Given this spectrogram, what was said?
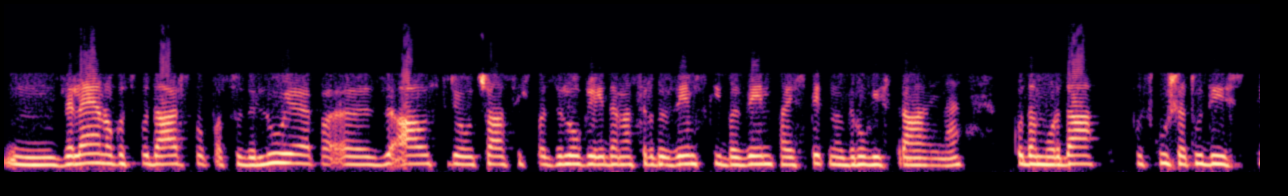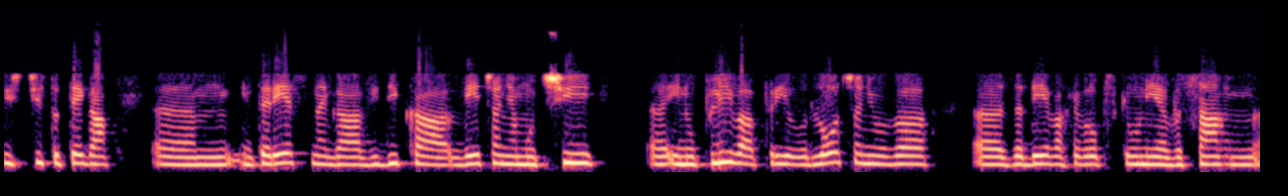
m, zeleno gospodarstvo, pa sodeluje pa, e, z Avstrijo, včasih pa zelo gleda na sredozemski bazen, pa je spet na drugi strani. Ne. Tako da morda poskuša tudi čisto tega um, interesnega vidika večanja moči Eh, in vpliva pri odločanju v eh, zadevah Evropske unije, v samem eh,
